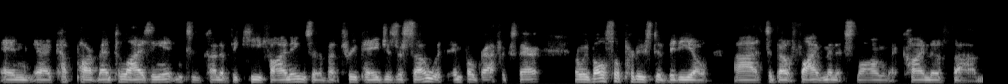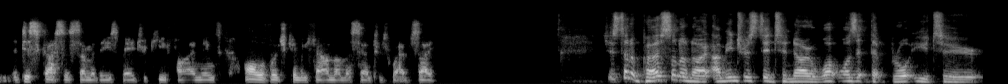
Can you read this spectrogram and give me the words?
and uh, compartmentalizing it into kind of the key findings, of about three pages or so with infographics there. And we've also produced a video. Uh, it's about five minutes long that kind of um, discusses some of these major key findings, all of which can be found on the center's website. Just on a personal note, I'm interested to know what was it that brought you to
